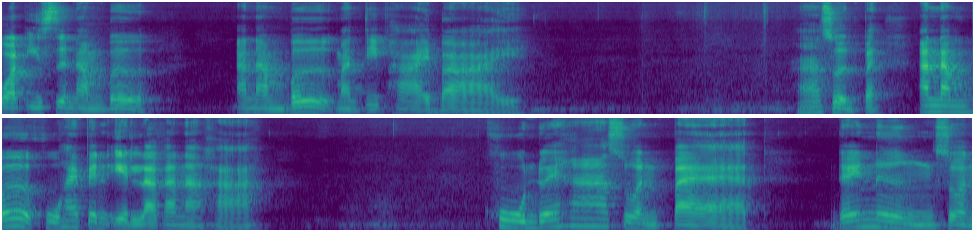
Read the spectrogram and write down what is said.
what is the number a number multiplied by 5ส่วน8 a number ครูให้เป็น n แล้วกันนะคะ คูณด้วย 5 ส่วน 8 ได้ 1 ส่วน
